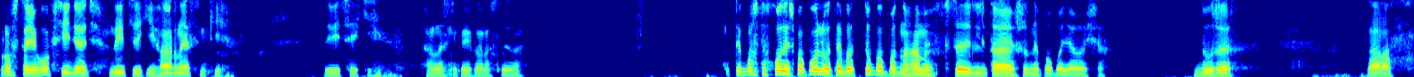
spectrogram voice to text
Просто його всі їдять. Дивіться, який гарнесенький. Дивіться, який. Гарнесенька яка рослина. Ти просто ходиш по полю, у тебе тупо під ногами все літає, що не попадя вообще. Дуже зараз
